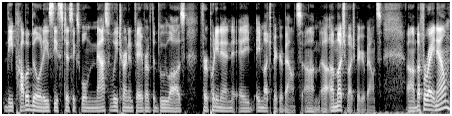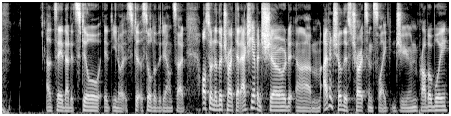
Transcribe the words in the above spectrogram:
the probabilities, these statistics will massively turn in favor of the BULAs for putting in a, a much bigger bounce, um, a much, much bigger bounce. Um, but for right now, I'd say that it's still, it, you know, it's still, still to the downside. Also, another chart that I actually haven't showed, um, I haven't showed this chart since like June probably.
